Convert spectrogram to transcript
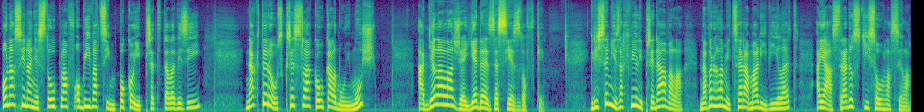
Ona si na ně stoupla v obývacím pokoji před televizí, na kterou z křesla koukal můj muž a dělala, že jede ze sjezdovky. Když jsem ji za chvíli předávala, navrhla mi dcera malý výlet a já s radostí souhlasila.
